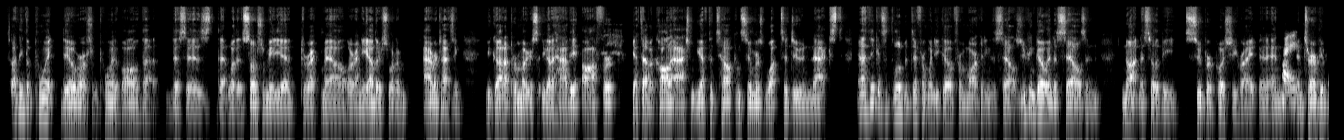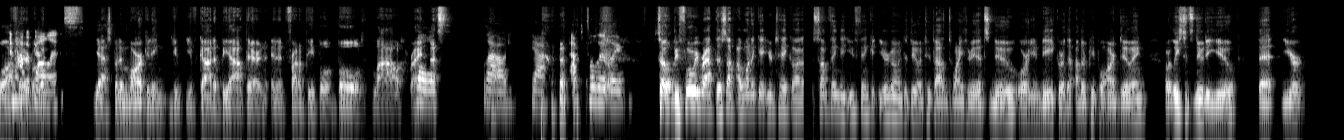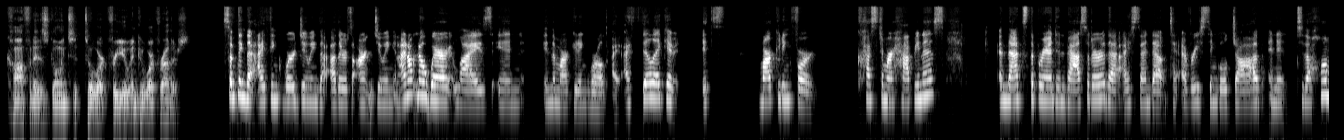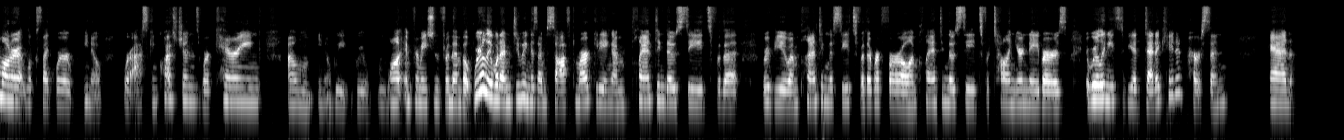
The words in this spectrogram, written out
So I think the point, the overarching point of all of that, this is that whether it's social media, direct mail, or any other sort of advertising, you got to promote yourself. You got to have the offer. You have to have a call to action. You have to tell consumers what to do next. And I think it's a little bit different when you go from marketing to sales. You can go into sales and not necessarily be super pushy, right? And and, right. and turn people off and have there, a balance. Yes, but in marketing, you you've got to be out there and, and in front of people, bold, loud, right? Bold, That's loud. Yeah, absolutely. So before we wrap this up, I want to get your take on something that you think you're going to do in 2023 that's new or unique or that other people aren't doing, or at least it's new to you that you're confident is going to, to work for you and could work for others. Something that I think we're doing that others aren't doing. And I don't know where it lies in in the marketing world. I, I feel like it it's marketing for customer happiness. And that's the brand ambassador that i send out to every single job. And it to the homeowner it looks like we're you know we're asking questions we're caring. Um you know we we, we want information from them. But really what i'm doing is i'm soft marketing. I'm planting those seeds for the review. I'm planting the seeds for the referral. I'm planting those seeds for telling your neighbors. It really needs to be a dedicated person. And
